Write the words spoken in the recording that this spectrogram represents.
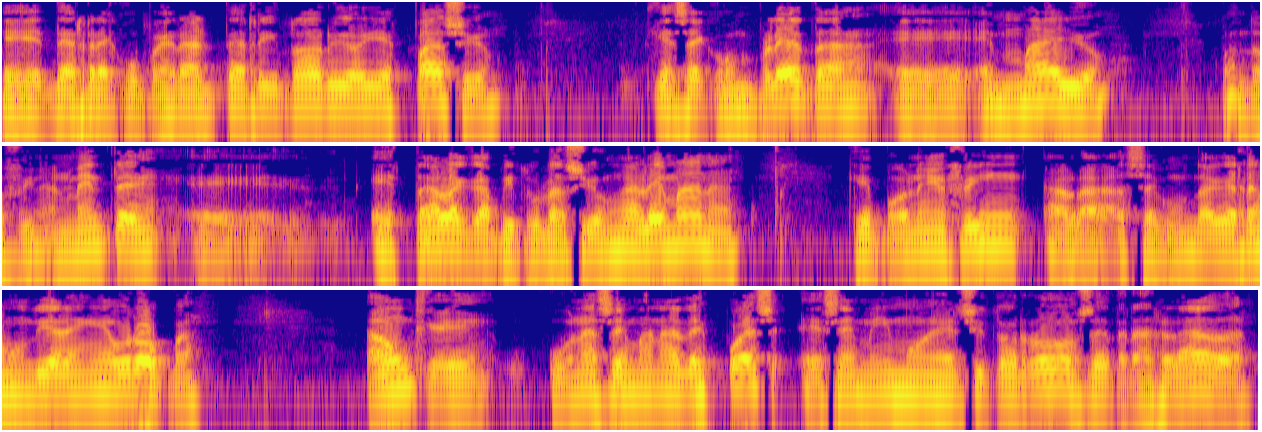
eh, de recuperar territorio y espacio que se completa eh, en mayo, cuando finalmente está la capitulación alemana que pone fin a la Segunda Guerra Mundial en Europa, aunque una semana después ese mismo Ejército Rojo se traslada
